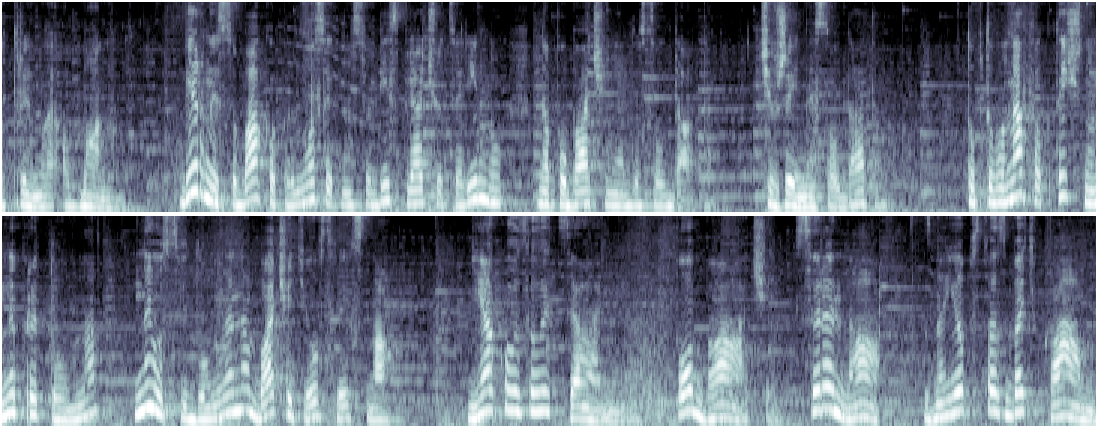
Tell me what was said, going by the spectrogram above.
отримує обманом. Вірний собака приносить на собі сплячу царівну на побачення до солдата, чи вже й не солдата. Тобто вона фактично непритомна, неусвідомлена, бачить його в своїх снах. Ніякого залицяння, побачень, сирена, знайомства з батьками,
